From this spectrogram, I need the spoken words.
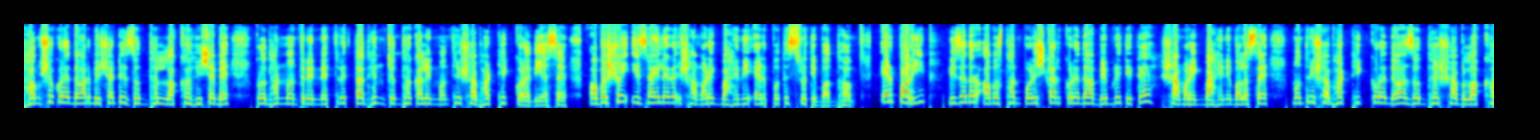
ধ্বংস করে দেওয়ার বিষয়টি যুদ্ধের লক্ষ্য হিসেবে প্রধানমন্ত্রীর নেতৃত্বাধীন যুদ্ধকালীন মন্ত্রিসভা ঠিক করে দিয়েছে। অবশ্যই ইসরায়েলের সামরিক বাহিনী এর প্রতিশ্রুতিবদ্ধ। এরপরই নিজেদের অবস্থান পরিষ্কার করে দেওয়া বিবৃতিতে সামরিক বাহিনী বলেছে, মন্ত্রিসভা ঠিক করে দেওয়া যুদ্ধের সব লক্ষ্য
